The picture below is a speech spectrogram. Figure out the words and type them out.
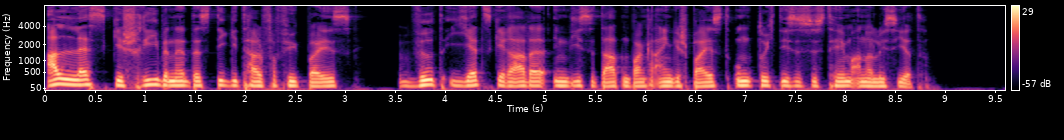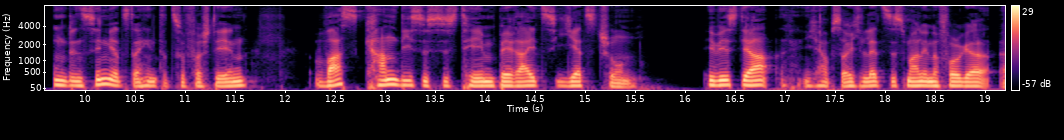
alles Geschriebene, das digital verfügbar ist, wird jetzt gerade in diese Datenbank eingespeist und durch dieses System analysiert. Um den Sinn jetzt dahinter zu verstehen, was kann dieses System bereits jetzt schon? Ihr wisst ja, ich habe es euch letztes Mal in der Folge äh,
